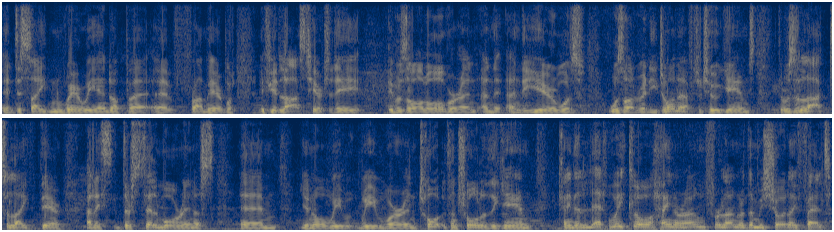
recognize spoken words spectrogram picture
uh, deciding where we end up uh, uh, from here. But if you'd lost here today, it was all over, and, and, and the year was, was already done after two games. There was a lot to like there, and there's still more in us. Um, you know, we, we were in total control of the game, kind of let Wicklow hang around for longer than we should, I felt,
